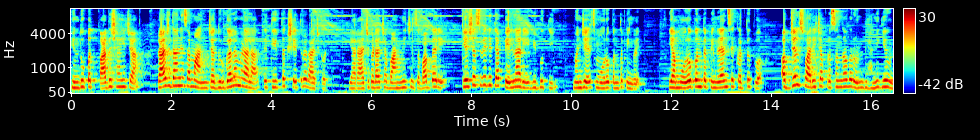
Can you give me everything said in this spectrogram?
हिंदूपत पादशाहीच्या राजधानीचा मान ज्या दुर्गाला मिळाला ते तीर्थक्षेत्र राजगड. या राजगडाच्या बांधणीची जबाबदारी यशस्वीरित्या पेलणारी विभूती म्हणजेच मोरोपंत पिंगळे. या मोरोपंत पिंगळ्यांचे कर्तृत्व अफजल स्वारीच्या प्रसंगावरून ध्यानी घेऊन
